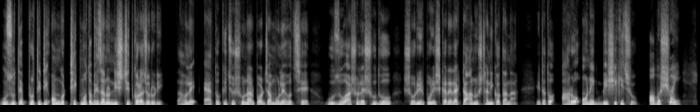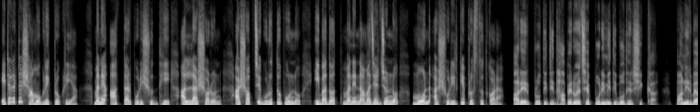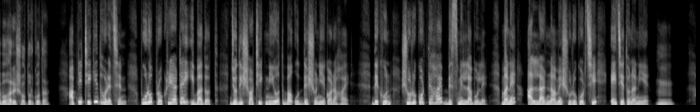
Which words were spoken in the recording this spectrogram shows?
উজুতে প্রতিটি অঙ্গ ঠিকমতো ভেজানো নিশ্চিত করা জরুরি। তাহলে এত কিছু শোনার পর যা মনে হচ্ছে উজু আসলে শুধু শরীর পরিষ্কারের একটা আনুষ্ঠানিকতা না এটা তো আরও অনেক বেশি কিছু। অবশ্যই এটার একটা সামগ্রিক প্রক্রিয়া। মানে আত্মার পরিশুদ্ধি আল্লাহর স্মরণ আর সবচেয়ে গুরুত্বপূর্ণ ইবাদত মানে নামাজের জন্য মন আর শরীরকে প্রস্তুত করা। আর এর প্রতিটি ধাপে রয়েছে পরিমিতি বোধের শিক্ষা পানির ব্যবহারে সতর্কতা। আপনি ঠিকই ধরেছেন পুরো প্রক্রিয়াটাই ইবাদত যদি সঠিক নিয়ত বা উদ্দেশ্য নিয়ে করা হয়। দেখুন শুরু করতে হয় বিসমিল্লা বলে মানে আল্লাহর নামে শুরু করছি এই চেতনা নিয়ে। হুম।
